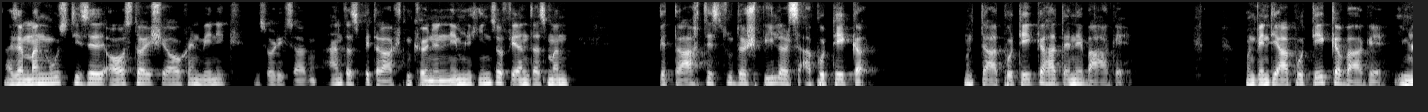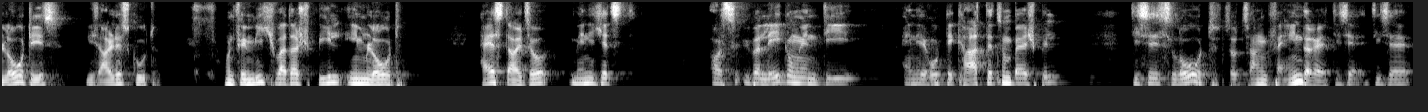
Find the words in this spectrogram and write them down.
Also man muss diese Austausche auch ein wenig, wie soll ich sagen, anders betrachten können, nämlich insofern, dass man betrachtest du das Spiel als Apotheker und der Apotheker hat eine Waage. Und wenn die Apothekerwaage im Lot ist, ist alles gut. Und für mich war das Spiel im Lot. Heißt also, wenn ich jetzt aus Überlegungen, die eine rote Karte zum Beispiel, dieses Lot sozusagen verändere, diese, diese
